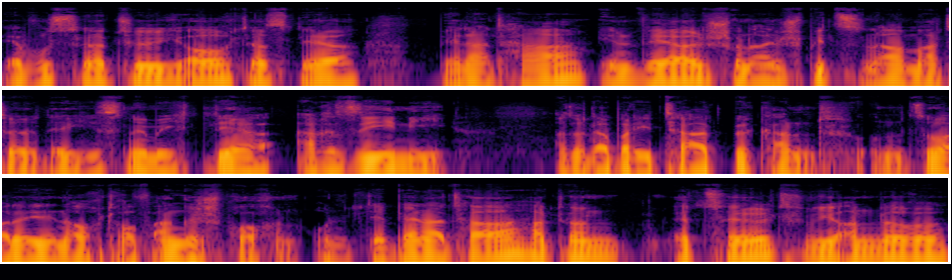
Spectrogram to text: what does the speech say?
der wusste natürlich auch, dass der Bernhard H. in Werl schon einen Spitznamen hatte. Der hieß nämlich der Arseni. Also da war die Tat bekannt. Und so hat er ihn auch drauf angesprochen. Und der Bernhard H. hat dann erzählt, wie andere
